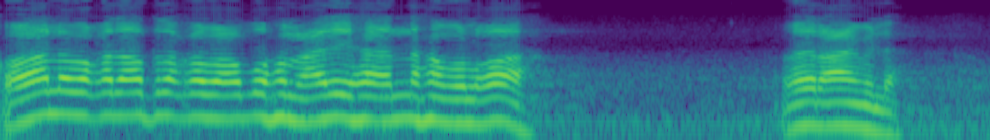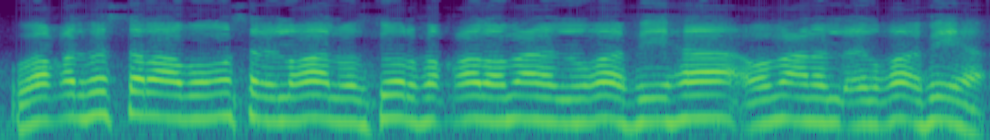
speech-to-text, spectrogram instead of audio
قال وقد أطلق بعضهم عليها أنها ملغاة غير عاملة وقد فسر أبو موسى الإلغاء المذكور فقال ومعنى الإلغاء فيها ومعنى الإلغاء فيها.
